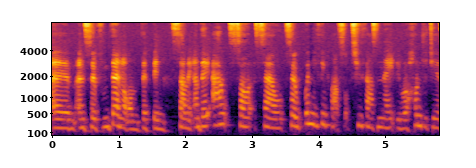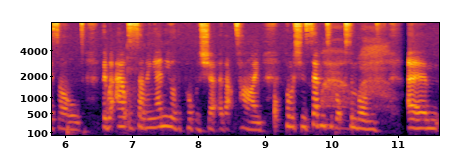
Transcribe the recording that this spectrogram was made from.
um, and so from then on they've been selling, and they outsell. So when you think about sort of 2008, they were 100 years old. They were outselling any other publisher at that time, publishing 70 books a month. Um,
